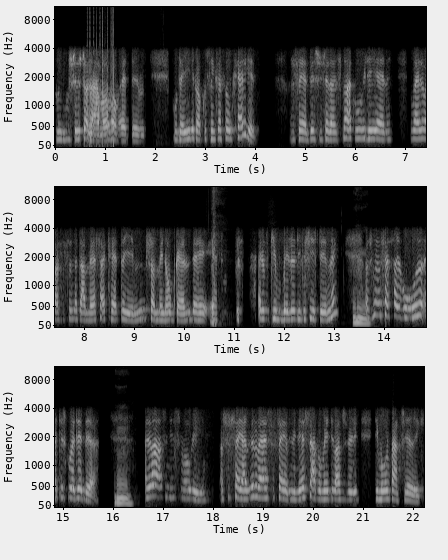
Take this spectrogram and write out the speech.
min søster at larme op om, at øh, hun da egentlig godt kunne tænke sig at få en kat igen. Og så sagde jeg, det synes jeg er en smart god idé, Anne. Nu er det jo altså sådan, at der er masser af katte derhjemme, som enormt gerne vil have, at, at de vælger lige præcis dem, ikke? Mm. Og så havde jeg sat sig i hovedet, at det skulle være den der. Mm. Og det var også en lille smuk i. Og så sagde jeg, ved du hvad, så sagde jeg, mit næste argument, det var selvfølgelig, det må du garanteret ikke.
